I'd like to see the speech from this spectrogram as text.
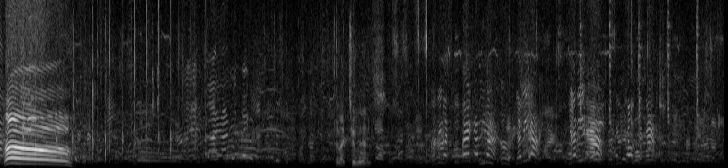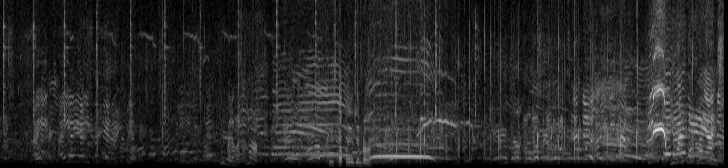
Oh! Naman, anak? Please stop playing with the umbrella. You might poke my eyes.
